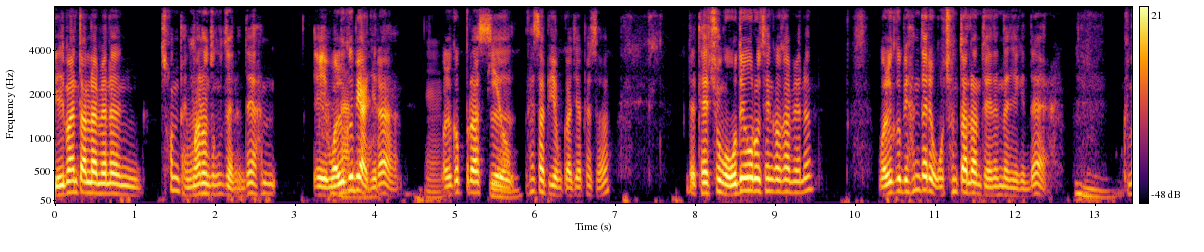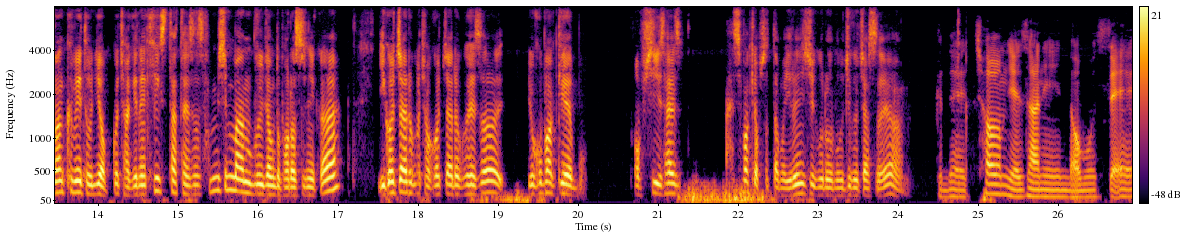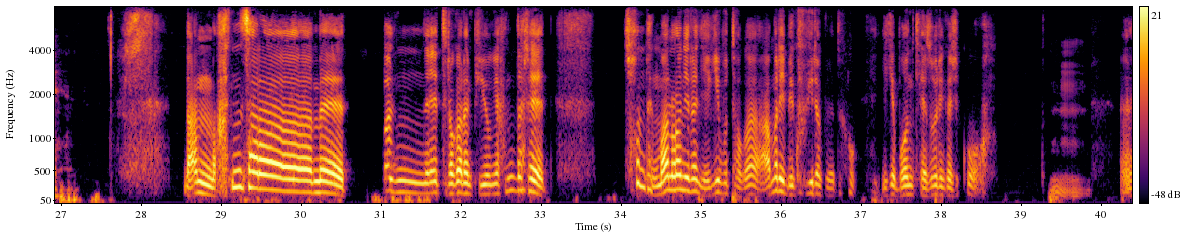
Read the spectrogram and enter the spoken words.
아, 1만 달러면은 1,100만 원 정도 되는데 한 예, 월급이 아, 아니라 예. 월급 플러스 비용. 회사 비용까지 합해서. 근데 대충 5대 5로 생각하면은 월급이 한 달에 5천 달러는 된다는 얘긴데 음. 그만큼의 돈이 없고 자기는 킥스타터에서 30만 불 정도 벌었으니까 이것 자르고 저것 자르고 해서 요거밖에 뭐 없이 살, 할 수밖에 없었다 뭐 이런 식으로 노직을 짰어요. 근데 처음 예산이 너무 세. 난 한 사람의 에 들어가는 비용이 한 달에 1100만 원이라는 얘기부터가 아무리 미국이라고 해도 이게 뭔 개소리인가 싶고 음. 예.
